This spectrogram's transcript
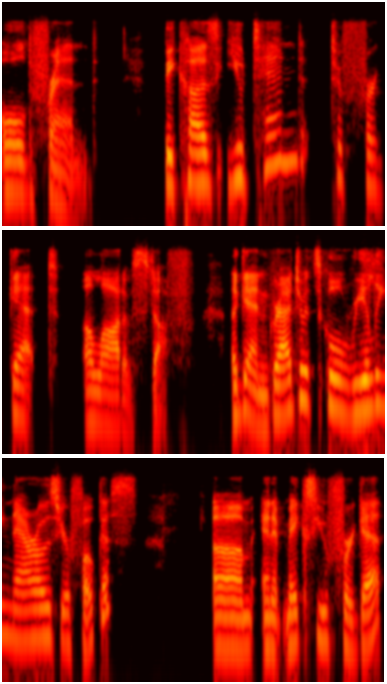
old friend because you tend to forget a lot of stuff. Again, graduate school really narrows your focus um, and it makes you forget.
